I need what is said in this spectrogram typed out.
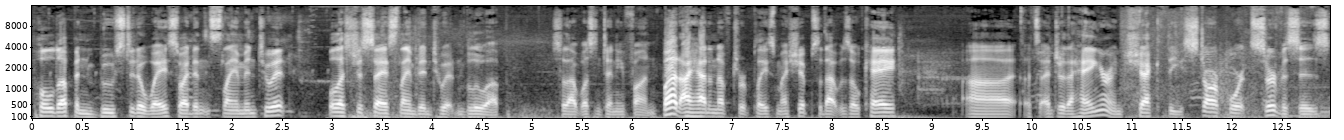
pulled up and boosted away so I didn't slam into it. Well, let's just say I slammed into it and blew up, so that wasn't any fun. But I had enough to replace my ship, so that was okay. Uh, let's enter the hangar and check the starport services.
